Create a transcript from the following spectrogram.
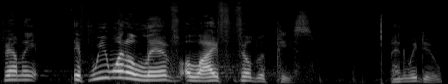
Family, if we want to live a life filled with peace, and we do,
